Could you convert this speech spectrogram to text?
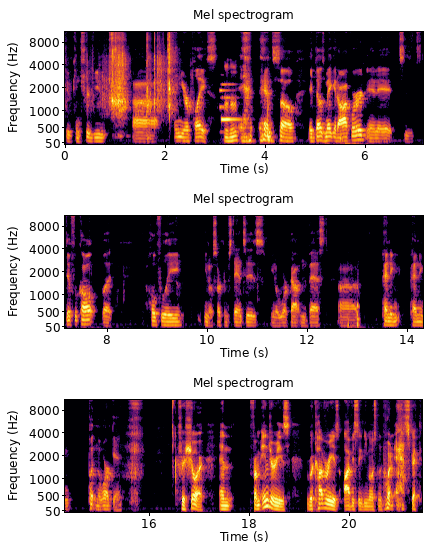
to contribute uh, in your place, mm-hmm. and, and, so it does make it awkward and it's, it's difficult, but hopefully, you know, circumstances, you know, work out in the best, uh, pending pending putting the work in. For sure, and from injuries, recovery is obviously the most important aspect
